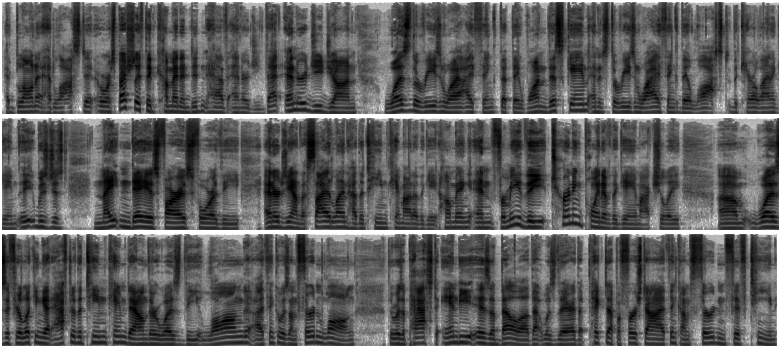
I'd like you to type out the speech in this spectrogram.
had blown it, had lost it, or especially if they'd come in and didn't have energy. That energy, John, was the reason why I think that they won this game, and it's the reason why I think they lost the Carolina game. It was just night and day as far as for the energy on the sideline, how the team came out of the gate humming. And for me, the turning point of the game actually um, was if you're looking at after the team came down, there was the long, I think it was on third and long, there was a pass to Andy Isabella that was there that picked up a first down, I think on third and 15.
